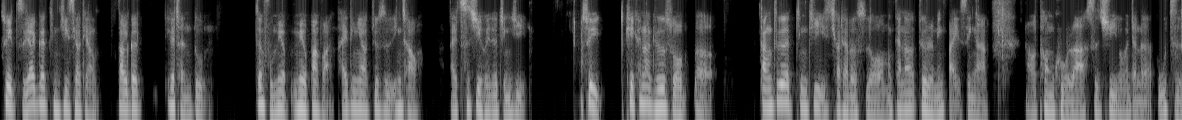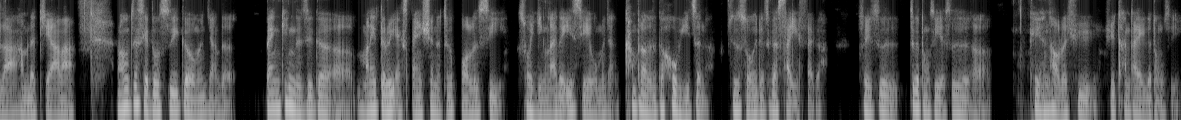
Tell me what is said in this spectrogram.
所以只要一个经济萧条到一个一个程度，政府没有没有办法，它一定要就是印钞来刺激回这经济，所以可以看到就是说，呃，当这个经济萧条的时候，我们看到就人民百姓啊，然后痛苦啦，失去我们讲的屋子啦，他们的家啦，然后这些都是一个我们讲的 banking 的这个呃 monetary expansion 的这个 policy 所引来的一些我们讲看不到的这个后遗症啊，就是所谓的这个 side effect 啊。所以是这个东西也是呃，可以很好的去去看待一个东西。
